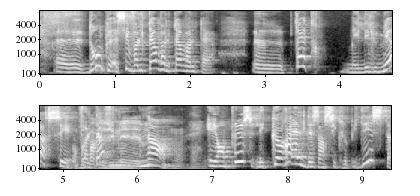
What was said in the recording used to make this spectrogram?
euh, donc, c'est Voltaire, Voltaire, Voltaire. Euh, Peut-être. Mais les Lumières, c'est Voltaire. Pas résumer... non. Et en plus, les querelles des encyclopédistes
